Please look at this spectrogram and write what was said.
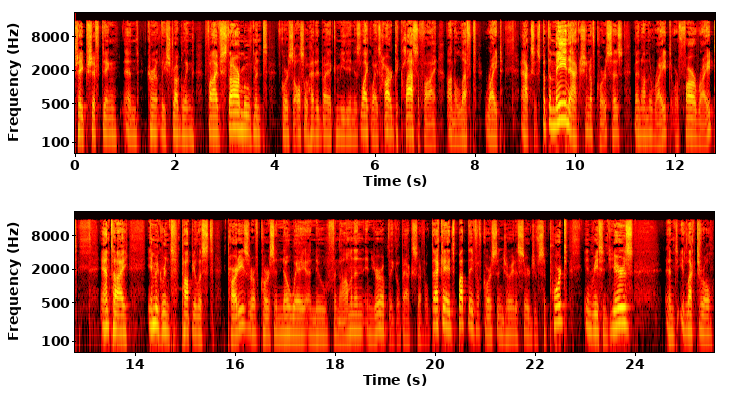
shape shifting and currently struggling Five Star Movement, of course, also headed by a comedian, is likewise hard to classify on a left right axis. But the main action, of course, has been on the right or far right. Anti immigrant populist parties are, of course, in no way a new phenomenon in Europe. They go back several decades, but they've, of course, enjoyed a surge of support in recent years and electoral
